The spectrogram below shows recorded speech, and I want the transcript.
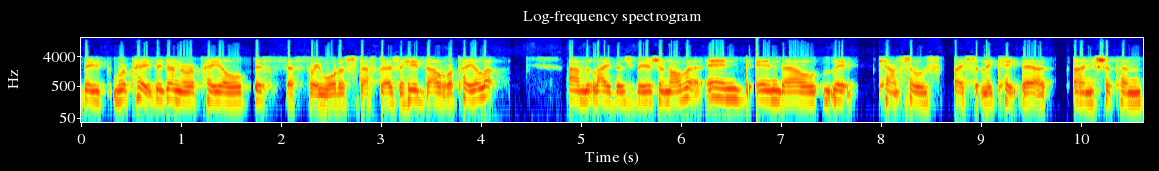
they repeat, they're going to repeal if the Three Water stuff goes ahead, they'll repeal it, um, Labor's version of it, and and they'll let councils basically keep their ownership and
